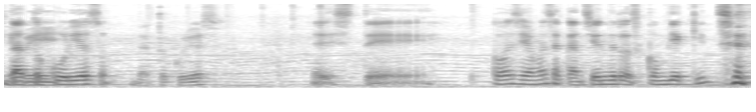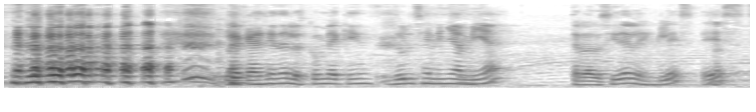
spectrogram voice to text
Se Dato ve- curioso. Dato curioso. Este. ¿Cómo se llama esa canción de los Cumbia Kids? La canción de los Cumbia Kings, Dulce Niña Mía, traducida al inglés, es...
